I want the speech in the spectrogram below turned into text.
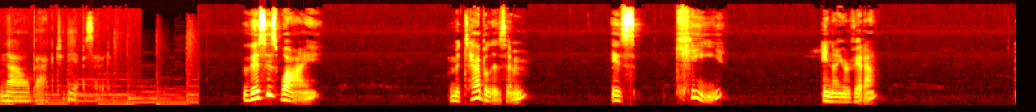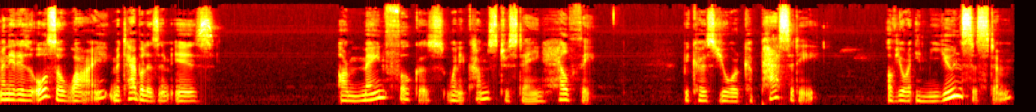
Now back to the episode. This is why metabolism is key in Ayurveda. And it is also why metabolism is our main focus when it comes to staying healthy. Because your capacity of your immune system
